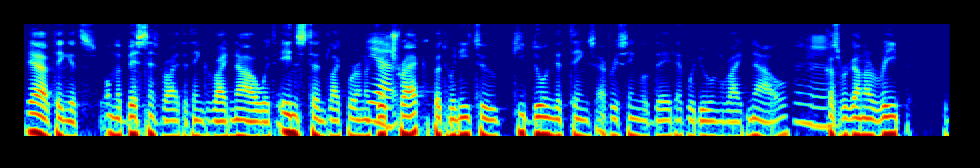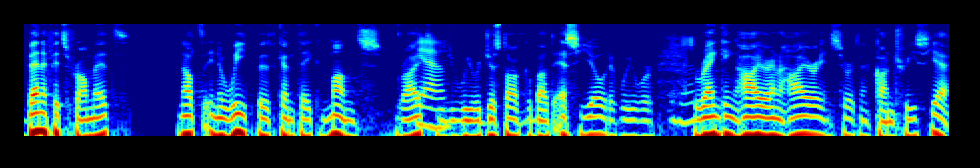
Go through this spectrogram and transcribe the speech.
Yeah, I think it's on the business right. I think right now with Instant, like we're on a Yeah. good track, but we need to keep doing the things every single day that we're doing right now Mm-hmm. because we're gonna reap the benefits from it, not in a week, but it can take months, right? Yeah. You- we were just talking about SEO that we were Mm-hmm. ranking higher and higher in certain countries. Yeah,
